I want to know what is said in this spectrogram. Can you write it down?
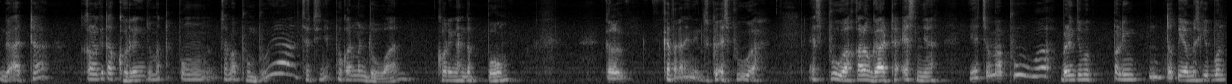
nggak ada kalau kita goreng cuma tepung sama bumbu ya jadinya bukan mendoan gorengan tepung. Kalau katakan ini juga es buah. Es buah kalau nggak ada esnya ya cuma buah. Paling cuma paling bentuk ya meskipun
